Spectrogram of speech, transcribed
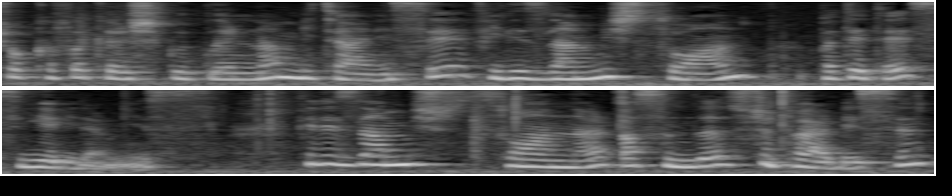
çok kafa karışıklıklarından bir tanesi filizlenmiş soğan, patates yiyebilir miyiz? Filizlenmiş soğanlar aslında süper besin.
